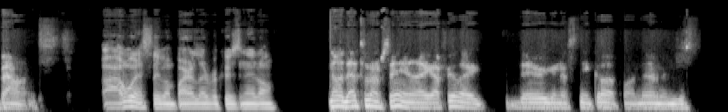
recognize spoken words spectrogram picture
balanced. I wouldn't sleep on Bayer Leverkusen at all. No, that's what I'm saying. Like I feel like they're gonna sneak up on them and just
